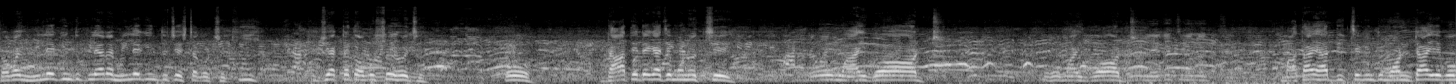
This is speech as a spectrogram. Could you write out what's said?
সবাই মিলে কিন্তু প্লেয়াররা মিলে কিন্তু চেষ্টা করছে। কি, কিছু একটা তো অবশ্যই হয়েছে। ও, দাঁত এটে গেছে মনে হচ্ছে। ও মাই গড ও মাই গড মাথায় হাত দিচ্ছে কিন্তু মনটাই এবং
